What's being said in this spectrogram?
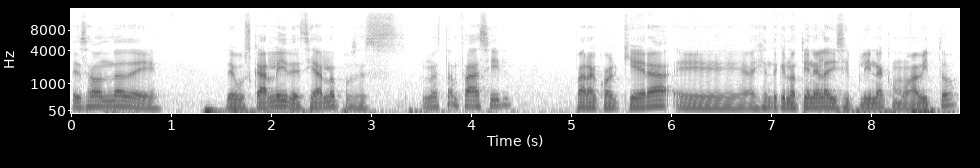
esa onda de, de buscarle y desearlo, pues es, no es tan fácil para cualquiera. Eh, hay gente que no tiene la disciplina como hábito.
